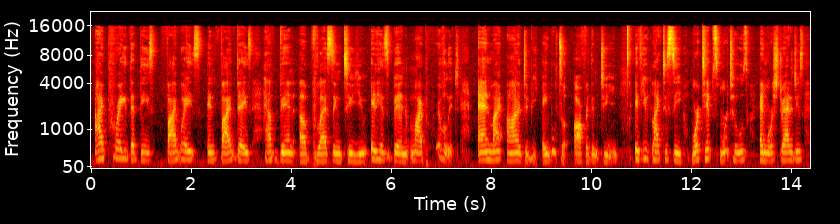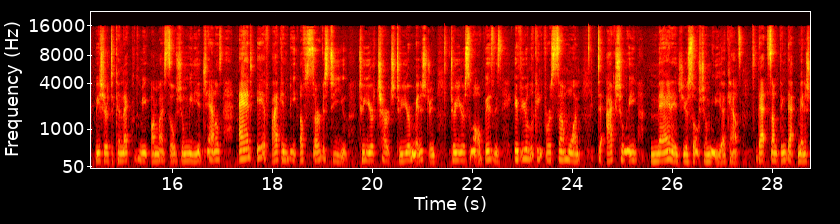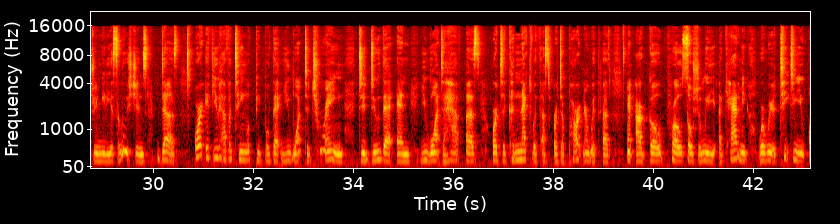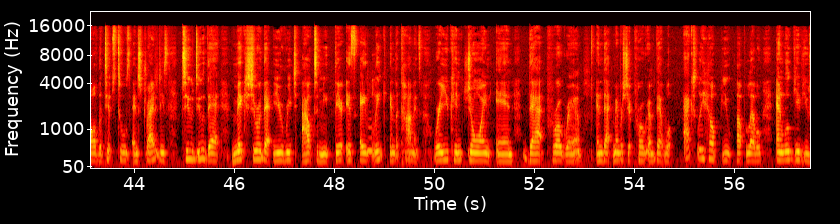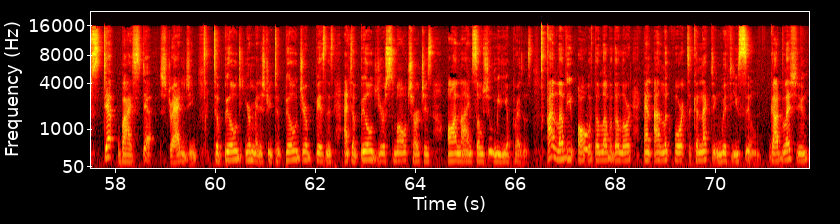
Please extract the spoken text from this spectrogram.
I pray that these five ways in five days have been a blessing to you. It has been my privilege and my honor to be able to offer them to you. If you'd like to see more tips, more tools, and more strategies, be sure to connect with me on my social media channels. And if I can be of service to you, to your church, to your ministry, to your small business, if you're looking for someone to actually manage your social media accounts, that's something that Ministry Media Solutions does. Or if you have a team of people that you want to train to do that and you want to have us or to connect with us or to partner with us in our Go Pro Social Media Academy, where we're teaching you all the tips, tools, and strategies to do that, make sure that you reach out to me. There is a link in the comments where you can join in that program and that membership program that will actually help you up level and will give you step by step strategy to build your ministry, to build your business, and to build your small church's online social media presence. I love you all with the love of the Lord, and I look forward to connecting with you soon. God bless you.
